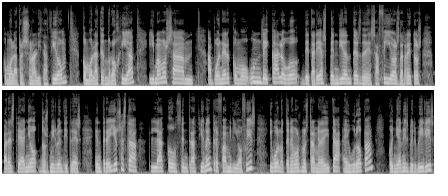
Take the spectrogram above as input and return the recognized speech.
como la personalización, como la tecnología, y vamos a, a poner como un decálogo de tareas pendientes, de desafíos, de retos para este año 2023. Entre ellos está la concentración entre Family Office y bueno, tenemos nuestra miradita a Europa con Yanis Virbilis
